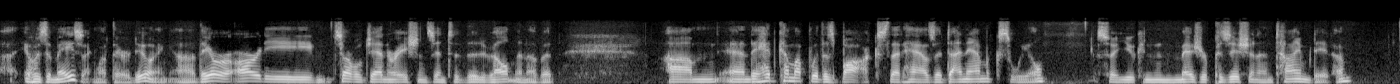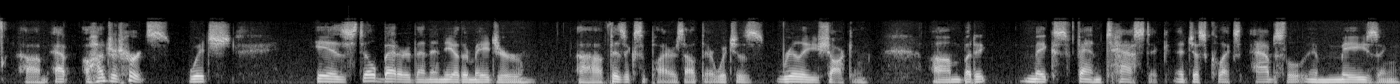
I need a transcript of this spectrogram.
uh, it was amazing what they were doing. Uh, they were already several generations into the development of it. Um, and they had come up with this box that has a dynamics wheel, so you can measure position and time data um, at 100 hertz, which is still better than any other major uh, physics suppliers out there, which is really shocking. Um, but it makes fantastic. It just collects absolutely amazing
